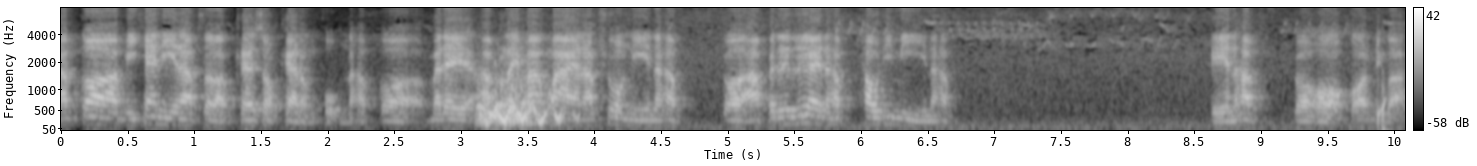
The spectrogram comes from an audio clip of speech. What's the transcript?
นะครับก็มีแค่นี้นะครับสำหรับ Clash of Clans ของผมนะครับ ก็ไม่ได้อัพอะไรมากมายนะครับ ช่วงนี้นะครับ ก็อัพไปเรื่อยๆนะครับ เท่าที่มีนะครับโอเคนะครับ ก็ออกก่อนดีกว่า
